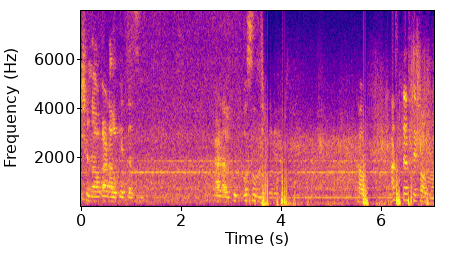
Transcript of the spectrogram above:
সেনাও কাঁড়াল খাইতেছে কাঁড়াল খুব পছন্দ করে। খাও। আস্তে আস্তে খাও না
